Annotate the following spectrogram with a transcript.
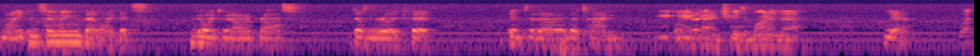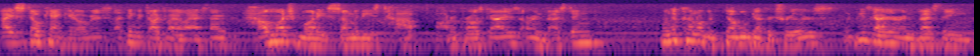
money consuming that like it's going to an autocross doesn't really fit into the the time. You're it. gonna choose one of the. Yeah. What I still can't get over this. I think we talked about it last time. How much money some of these top autocross guys are investing when they're coming up with double decker trailers. Like these guys are investing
